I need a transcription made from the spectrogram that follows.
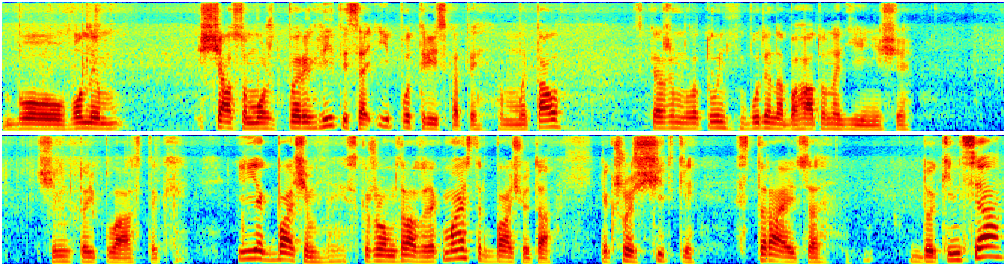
бо вони з часом можуть перегрітися і потріскати. Метал, скажімо, латунь буде набагато надійніше, чим той пластик. І як бачимо, скажу вам зразу, як майстер, бачу, та, якщо щітки стараються до кінця,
